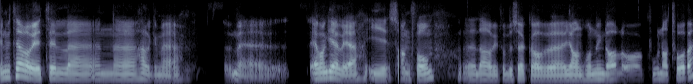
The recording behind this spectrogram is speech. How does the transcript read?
inviterer vi til uh, en helg med med evangeliet i sangform. Der har vi fått besøk av eh, Jan Honningdal og kona Tove.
